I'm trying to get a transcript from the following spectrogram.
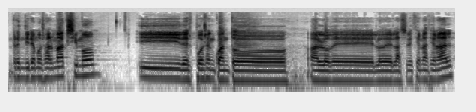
rendiremos al máximo. Y después, en cuanto a lo de, lo de la selección nacional,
